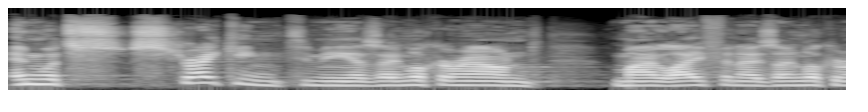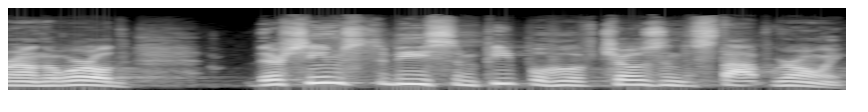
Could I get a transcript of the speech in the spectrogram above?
And what's striking to me as I look around my life and as I look around the world, there seems to be some people who have chosen to stop growing.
